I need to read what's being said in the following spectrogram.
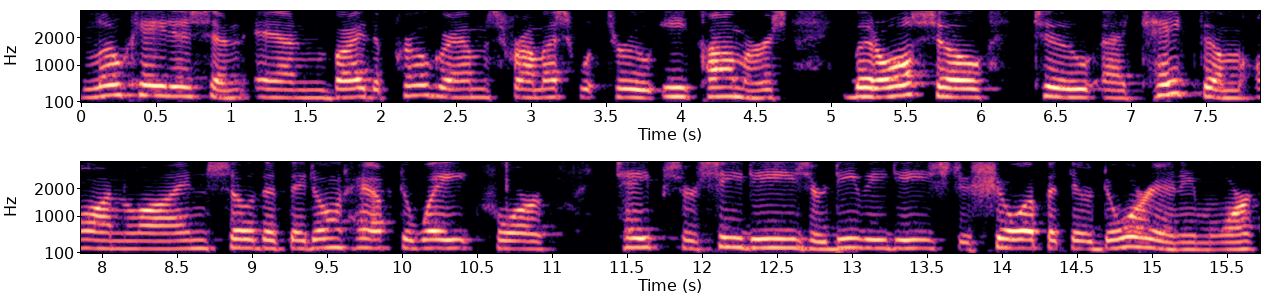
locate us and, and buy the programs from us through e commerce, but also to uh, take them online so that they don't have to wait for tapes or CDs or DVDs to show up at their door anymore.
